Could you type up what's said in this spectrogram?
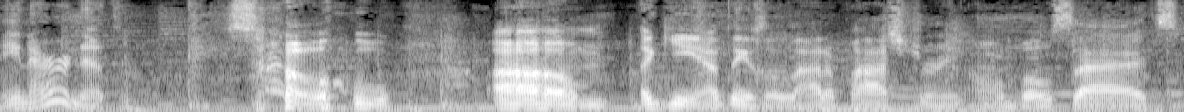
Ain't heard nothing. So, um, again, I think it's a lot of posturing on both sides.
